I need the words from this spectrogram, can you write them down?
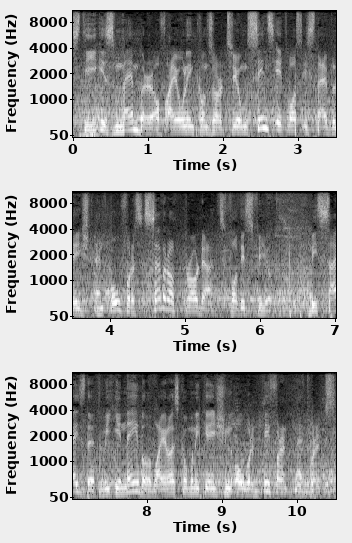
ST is member of IO-Link consortium since it was established and offers several products for this field. Besides that, we enable wireless communication over different networks.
